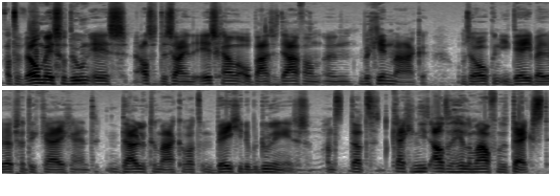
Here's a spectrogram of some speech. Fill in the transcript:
wat we wel meestal doen is, als het design er is, gaan we op basis daarvan een begin maken. Om zo ook een idee bij de website te krijgen en te, duidelijk te maken wat een beetje de bedoeling is. Want dat krijg je niet altijd helemaal van de tekst.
